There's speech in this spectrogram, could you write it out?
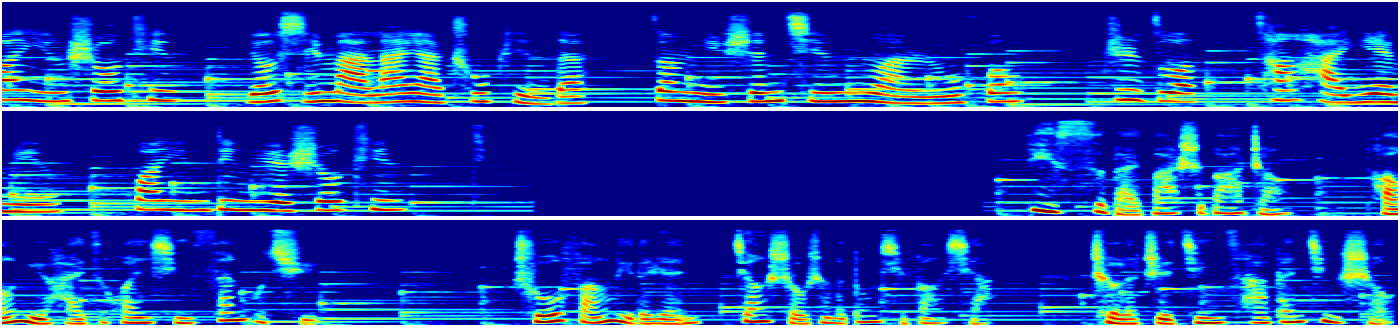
欢迎收听由喜马拉雅出品的《赠你深情暖如风》，制作沧海夜明。欢迎订阅收听。第四百八十八章：讨女孩子欢心三部曲。厨房里的人将手上的东西放下，扯了纸巾擦干净手，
